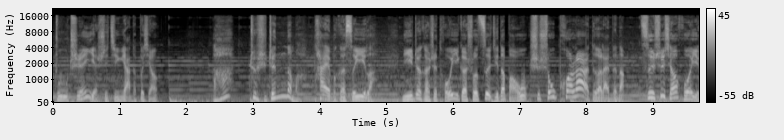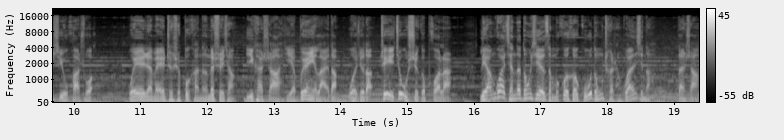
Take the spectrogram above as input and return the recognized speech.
主持人也是惊讶的不行，啊，这是真的吗？太不可思议了！你这可是头一个说自己的宝物是收破烂得来的呢。此时小伙也是有话说，我也认为这是不可能的事情，一开始啊也不愿意来的。我觉得这就是个破烂，两块钱的东西怎么会和古董扯上关系呢？但是啊，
